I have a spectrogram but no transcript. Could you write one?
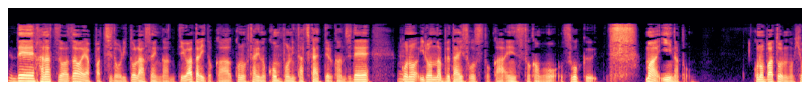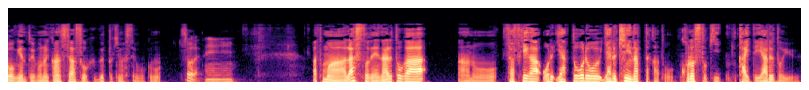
で、放つ技はやっぱ千鳥と螺旋岩っていうあたりとか、この二人の根本に立ち返ってる感じで、このいろんな舞台装置とか演出とかもすごく、まあいいなと。このバトルの表現というものに関してはすごくグッときましたよ、僕も。そうだね。あとまあ、ラストでナルトが、あの、サスケが俺、やっと俺をやる気になったかと、殺すとき書いてやるという、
